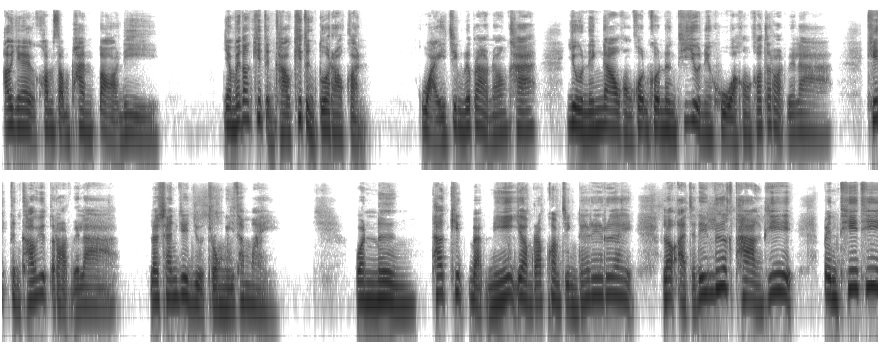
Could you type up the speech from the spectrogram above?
เอายังไงกับความสัมพันธ์ต่อดี ยังไม่ต้องคิดถึงเขาคิดถึงตัวเราก่อน ไหวจริงหรือเปล่าน้องคะ อยู่ในเงาของคนคนหนึ่งที่อยู่ในหัวของเขาตลอดเวลา คิดถึงเขาอยู่ตลอดเวลา แล้วฉันยืนอยู่ตรงนี้ทำไม วันหนึ่งถ้าคิดแบบนี้ยอมรับความจริงได้เรื่อย ๆ เราอาจจะได้เลือกทางที่เป็นที่ที่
